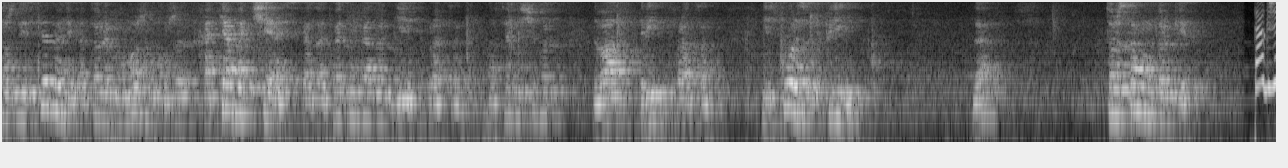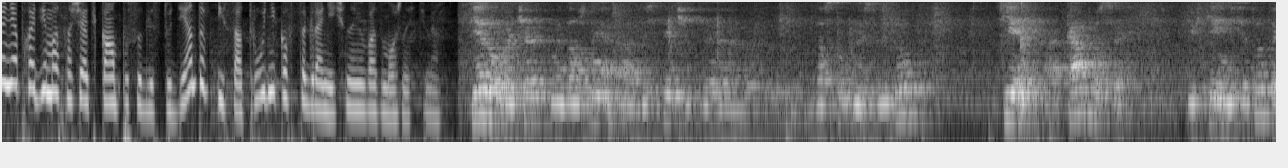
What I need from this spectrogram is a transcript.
Нужны исследования, которые мы можем уже хотя бы часть сказать, в этом году 10%, на следующий год 20-30%. Использовать в клинике. Да? То же самое у других. Также необходимо оснащать кампусы для студентов и сотрудников с ограниченными возможностями. В первую очередь мы должны обеспечить э, доступную среду в те э, кампусы, и в те институты,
